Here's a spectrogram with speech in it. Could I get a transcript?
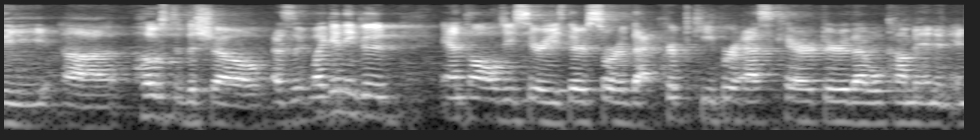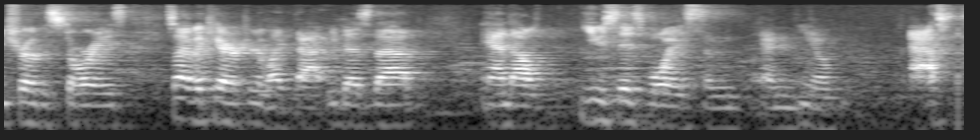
the uh, host of the show. As like any good anthology series, there's sort of that crypt keeper esque character that will come in and intro the stories. So I have a character like that who does that, and I'll use his voice and and you know ask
